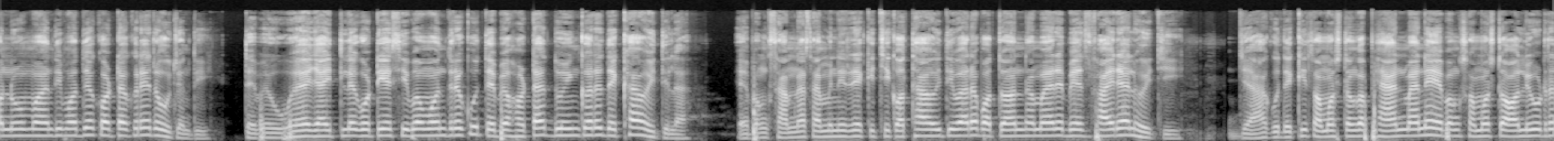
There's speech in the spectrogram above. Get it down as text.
ଅନୁଭବ ମହାନ୍ତି ମଧ୍ୟ କଟକରେ ରହୁଛନ୍ତି। ତେବେ ଉଭୟ ଯାଇଥିଲେ ଗୋଟିଏ ଶିବ ମନ୍ଦିରକୁ ତେବେ ହଠାତ୍ ଦୁହିଁଙ୍କର ଦେଖା ହୋଇଥିଲା ଏବଂ ସାମ୍ନାସାମ୍ନିରେ କିଛି କଥା ହୋଇଥିବାର ବର୍ତ୍ତମାନ ସମୟରେ ବେଶ୍ ଭାଇରାଲ ହୋଇଛି। ଯାହାକୁ ଦେଖି ସମସ୍ତଙ୍କ ଫ୍ୟାନ୍ ମାନେ ଏବଂ ସମସ୍ତ ଅଲିଉଡ଼ର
